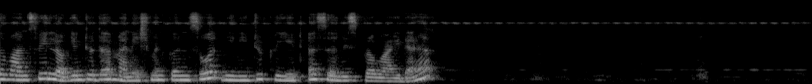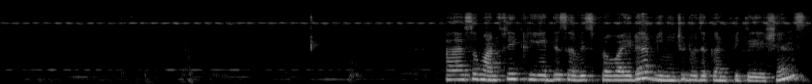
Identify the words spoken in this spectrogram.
So once we log into the management console, we need to create a service provider. Uh, so once we create the service provider, we need to do the configurations.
